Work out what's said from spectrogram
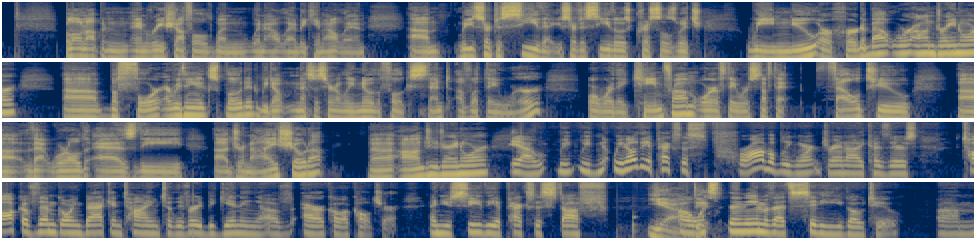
blown up and, and reshuffled when when Outland became Outland. Um, but you start to see that you start to see those crystals which we knew or heard about were on Draenor uh, before everything exploded. We don't necessarily know the full extent of what they were or where they came from, or if they were stuff that fell to uh, that world as the uh, Draenei showed up uh, onto Draenor. Yeah, we we we know the Apexis probably weren't Draenei because there's talk of them going back in time to the very beginning of Arakkoa culture, and you see the Apexis stuff. Yeah. oh, what's the name of that city you go to? Um,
